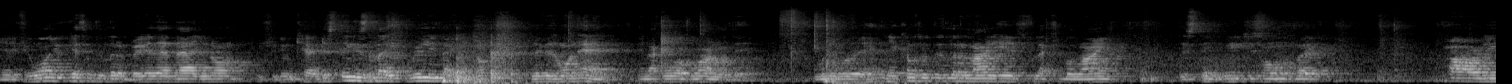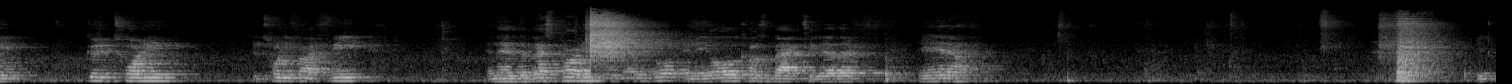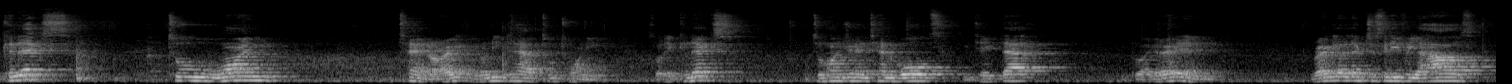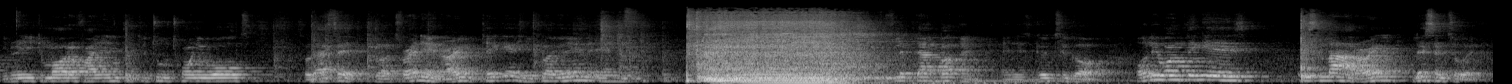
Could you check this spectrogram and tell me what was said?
And if you want, you can get something a little bigger than that, you know, if you can carry. This thing is like really light, you know, like it's one hand, and I can walk around with it. Maneuver it. And it comes with this little line here, flexible line. This thing reaches almost like probably good 20 to 25 feet. And then the best part is let and it all comes back together. And uh, it connects to 110, all right? You don't need to have 220. So it connects to 110 volts. You take that, plug it in, regular electricity for your house. You don't need to modify anything to 220 volts. So that's it. Plugs right in, right? You take it and you plug it in and flip that button and it's good to go. Only one thing is it's loud, right? Listen to it.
